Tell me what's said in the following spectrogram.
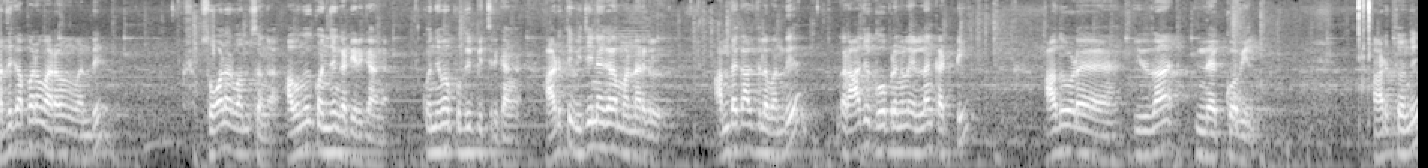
அதுக்கப்புறம் வரவங்க வந்து சோழர் வம்சங்க. அவங்க கொஞ்சம் கட்டியிருக்காங்க. கொஞ்சமாக புதுப்பிச்சிருக்காங்க. அடுத்து விஜயநகர மன்னர்கள். அந்த காலத்தில் வந்து ராஜகோபுரங்கள் எல்லாம் கட்டி அதோட இதுதான் இந்த கோவில். அடுத்து வந்து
